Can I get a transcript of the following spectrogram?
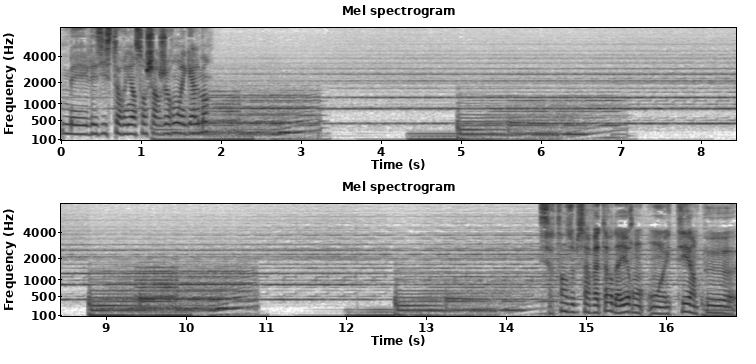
Mais les historiens s'en chargeront également. Certains observateurs d'ailleurs ont, été un peu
